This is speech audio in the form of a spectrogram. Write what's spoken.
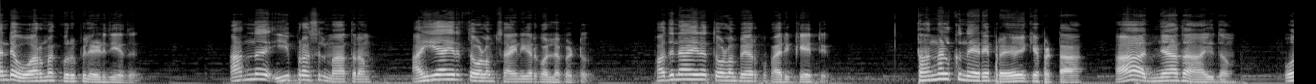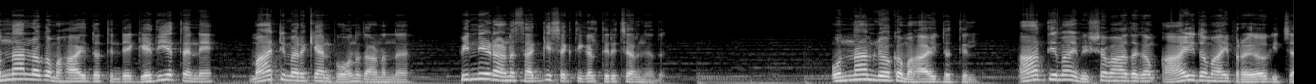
തന്റെ ഓർമ്മക്കുറിപ്പിൽ എഴുതിയത്. അന്ന് ഈ പ്രസിൽ മാത്രം അയ്യായിരത്തോളം സൈനികർ കൊല്ലപ്പെട്ടു. പതിനായിരത്തോളം പേർക്ക് പരിക്കേറ്റു. തങ്ങൾക്കു നേരെ പ്രയോഗിക്കപ്പെട്ട ആ അജ്ഞാത ആയുധം ഒന്നാം ലോക മഹായുദ്ധത്തിന്റെ ഗതിയെ തന്നെ മാറ്റിമറിക്കാൻ പോന്നതാണെന്ന് പിന്നീടാണ് സഖ്യശക്തികൾ തിരിച്ചറിഞ്ഞത്. ഒന്നാം ലോക മഹായുദ്ധത്തിൽ ആദ്യമായി വിഷവാതകം ആയുധമായി പ്രയോഗിച്ച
